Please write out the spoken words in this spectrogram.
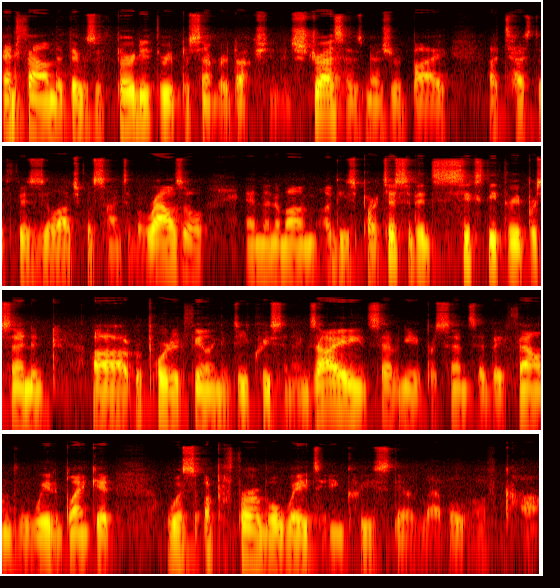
and found that there was a 33% reduction in stress as measured by a test of physiological signs of arousal. And then among these participants, 63% uh, reported feeling a decrease in anxiety, and 78% said they found the weighted blanket was a preferable way to increase their level of calm.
